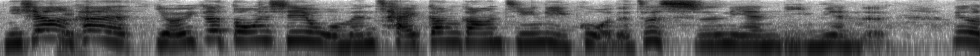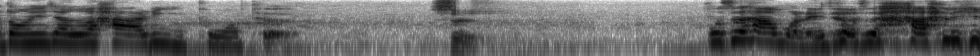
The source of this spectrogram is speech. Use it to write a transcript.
你想想看，有一个东西我们才刚刚经历过的，这十年里面的那个东西叫做《哈利波特》。是。不是哈姆雷特，是哈利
